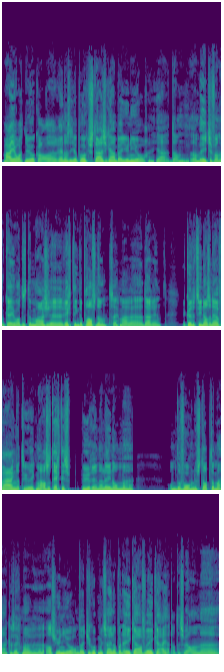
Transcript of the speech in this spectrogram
maar je hoort nu ook al renners die op hoogtestage gaan bij junioren. Ja, dan, dan weet je van oké, wat is de marge richting de profs dan, zeg maar, daarin. Je kunt het zien als een ervaring natuurlijk, maar als het echt is puur en alleen om, eh, om de volgende stap te maken, zeg maar, eh, als junior, omdat je goed moet zijn op een EK of WK, ja, dat is wel een, eh,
